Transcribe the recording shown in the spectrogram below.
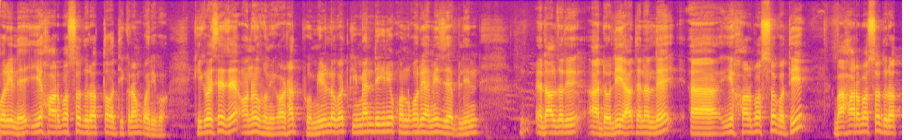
কৰিলে ই সৰ্বোচ্চ দূৰত্ব অতিক্ৰম কৰিব? কি কৈছে যে অনুভূমিক অৰ্থাৎ ভূমিৰ লগত কিমান ডিগ্ৰী কোণ কৰি আমি জেভলিন এডাল যদি দলিয়াওঁ তেনেহ'লে ই সৰ্বোচ্চ গতি বা সৰ্বোচ্চ দূৰত্ব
